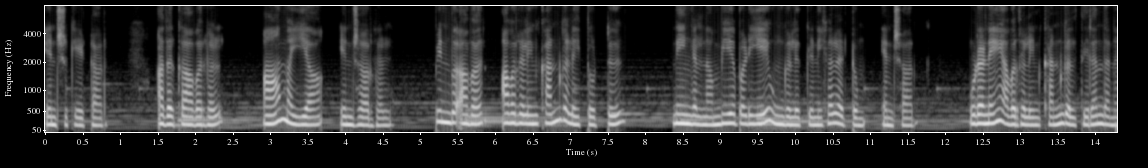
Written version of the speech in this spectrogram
என்று கேட்டார். அதற்கு அவர்கள் ஆம் ஐயா என்றார்கள். பின்பு அவர் அவர்களின் கண்களை தொட்டு நீங்கள் நம்பியபடியே உங்களுக்கு நிகழட்டும் என்றார். உடனே அவர்களின் கண்கள் திறந்தன.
